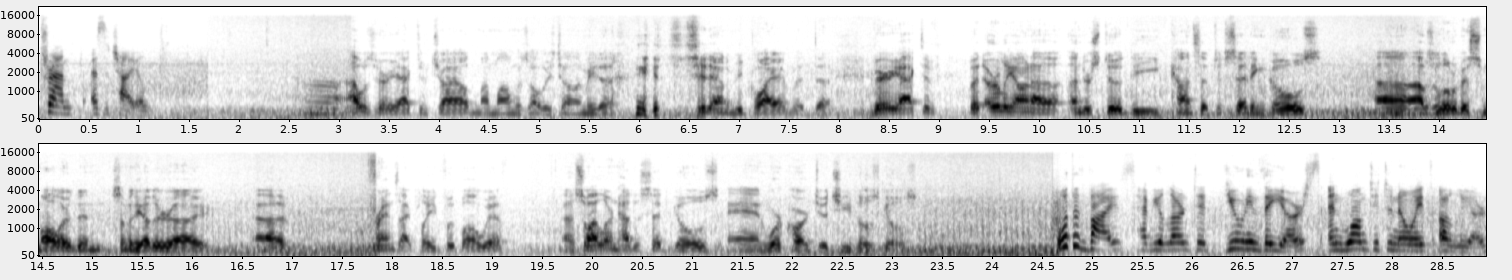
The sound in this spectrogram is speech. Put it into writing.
strength as a child? Uh, I was a very active child. My mom was always telling me to sit down and be quiet, but uh, very active. But early on, I understood the concept of setting goals. Uh, I was a little bit smaller than some of the other uh, friends I played football with. Uh, so I learned how to set goals and work hard to achieve those goals. What advice have you learned it during the years and wanted to know it earlier?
